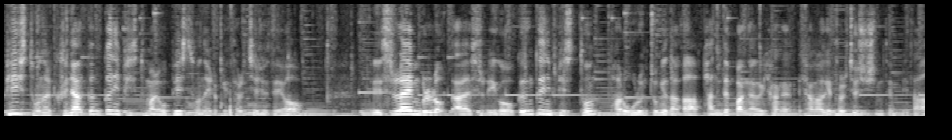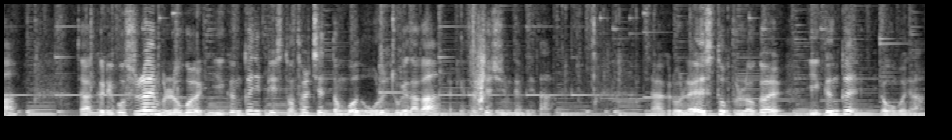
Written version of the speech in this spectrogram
피스톤을 그냥 끈끈이 피스톤 말고 피스톤을 이렇게 설치해 주세요. 이 슬라임 블록, 아, 슬- 이거 끈끈이 피스톤 바로 오른쪽에다가 반대 방향을 향, 향하게 설치해 주시면 됩니다. 자, 그리고 슬라임 블록을 이 끈끈이 피스톤 설치했던 곳 오른쪽에다가 이렇게 설치해 주시면 됩니다. 자, 그리고 레드스톤 블록을 이 끈끈, 이거 뭐냐,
